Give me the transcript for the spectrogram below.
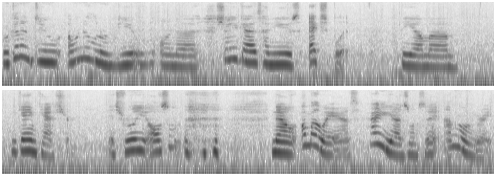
We're gonna do. I want to do a little review on. Uh, show you guys how to use XSplit, the um, um the game caster. It's really awesome. now, oh by the way, guys, how are you guys doing today? I'm doing great.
